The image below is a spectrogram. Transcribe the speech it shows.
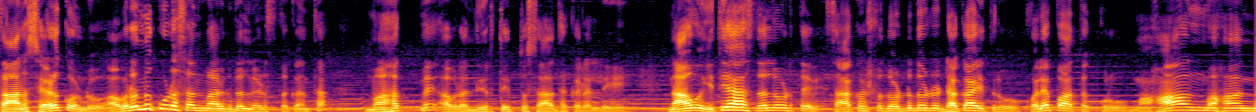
ತಾನು ಸೆಳ್ಕೊಂಡು ಅವರನ್ನು ಕೂಡ ಸನ್ಮಾರ್ಗದಲ್ಲಿ ನಡೆಸ್ತಕ್ಕಂಥ ಮಹಾತ್ಮೆ ಅವರಲ್ಲಿರ್ತಿತ್ತು ಸಾಧಕರಲ್ಲಿ ನಾವು ಇತಿಹಾಸದಲ್ಲಿ ನೋಡ್ತೇವೆ. ಸಾಕಷ್ಟು ದೊಡ್ಡ ದೊಡ್ಡ ಢಕಾಯಿತರು ಕೊಲೆಪಾತಕರು ಮಹಾನ್ ಮಹಾನ್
